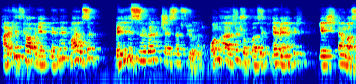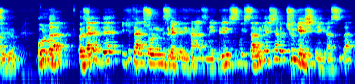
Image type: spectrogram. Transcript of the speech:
hareket kabiliyetlerini maalesef belli sınırların içerisinde tutuyorlar. Onun haricinde çok fazla gidemeyen bir gençlikten bahsediyorum. Burada özellikle iki tane sorunun bizi beklediği kanaatindeyim. Birincisi bu İslami gençler ve tüm gençlikle ilgili aslında.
